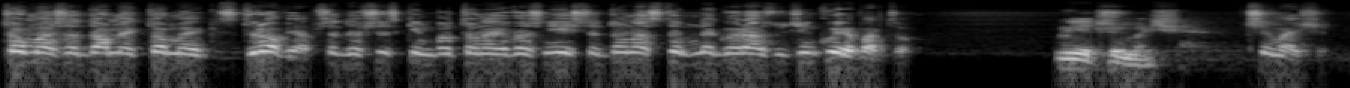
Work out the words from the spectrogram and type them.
Tomasz Adamek, Tomek zdrowia przede wszystkim, bo to najważniejsze. Do następnego razu. Dziękuję bardzo. Nie trzymaj się. Trzymaj się.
